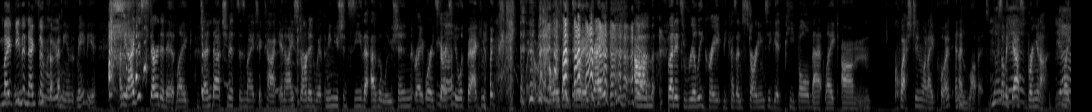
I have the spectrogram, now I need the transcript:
you- might be the next you could- I mean, maybe. I mean, I just started it. Like Jen Dot Schmitz is my TikTok, and I started with. I mean, you should see the evolution, right? Where it starts, Yeah. and you look back, and you're like, "Oh my god, what the hell was I doing?" Right? Yeah. Um, but it's really great because I'm starting to get people that like um question what I put, and I love it. because So I'm like, yeah. yes, bring it on. Yeah. Like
